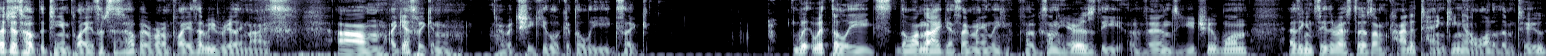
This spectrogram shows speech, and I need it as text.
let's just hope the team plays. Let's just hope everyone plays. That'd be really nice. Um, I guess we can have a cheeky look at the leagues. Like with with the leagues, the one that I guess I mainly focus on here is the Vern's YouTube one. As you can see, the rest of those I'm kind of tanking, and a lot of them too.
